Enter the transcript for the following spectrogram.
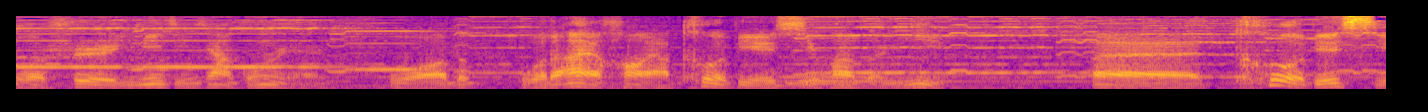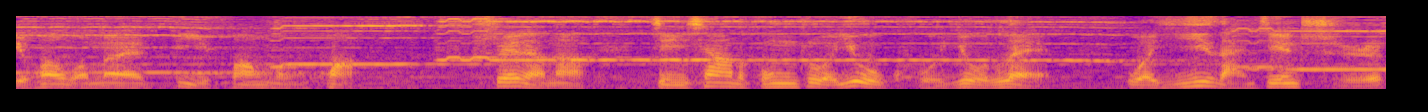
我是一名井下工人，我的我的爱好呀，特别喜欢文艺，呃，特别喜欢我们地方文化。虽然呢，井下的工作又苦又累，我依然坚持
